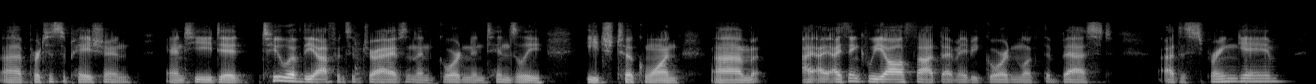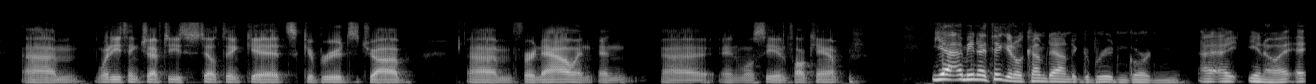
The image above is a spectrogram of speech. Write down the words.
uh, participation, and he did two of the offensive drives, and then Gordon and Tinsley each took one. Um, I, I think we all thought that maybe Gordon looked the best at the spring game. Um, what do you think, Jeff? Do you still think it's Gubrud's job um, for now, and and uh, and we'll see in fall camp? Yeah, I mean, I think it'll come down to Gubrud and Gordon. I, I you know, I, I,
